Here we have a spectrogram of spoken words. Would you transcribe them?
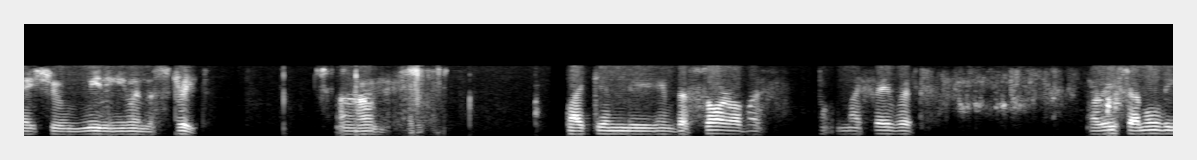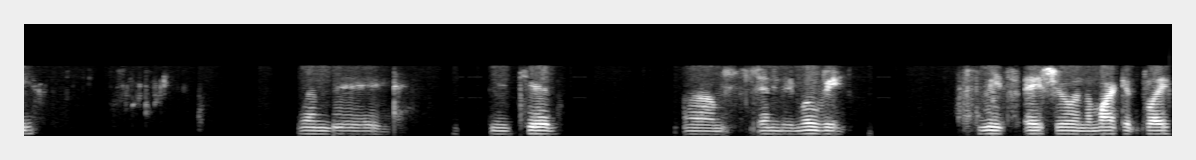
Eshu meeting you in the street. Um, like in the in the Besouro, my my favorite Orisha movie, when the the kid um, in the movie meets Eshu in the marketplace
